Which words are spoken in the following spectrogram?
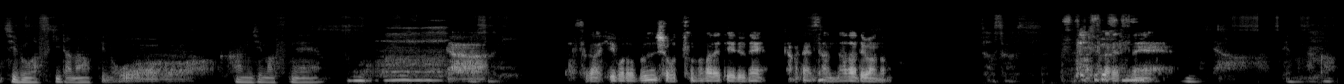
自分は好きだなっていうのおをー感じますね。いまさに。さすが日頃文章を紡がれているね、中谷さんならではの、さすがです。素さすがです。ね。うんいやーでもなんか、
